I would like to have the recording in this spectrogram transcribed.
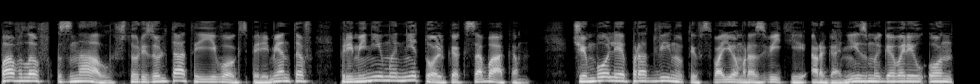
Павлов знал, что результаты его экспериментов применимы не только к собакам. Чем более продвинуты в своем развитии организмы, говорил он,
